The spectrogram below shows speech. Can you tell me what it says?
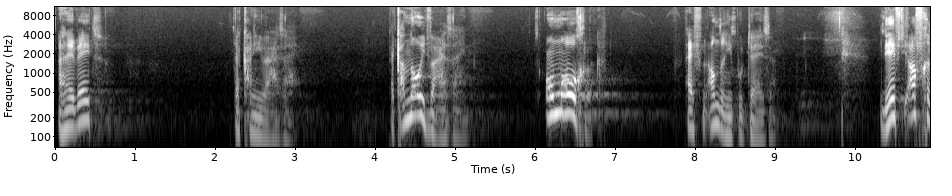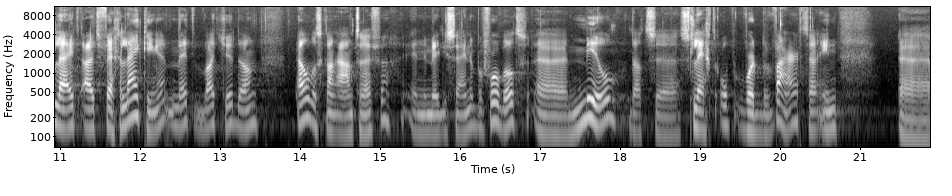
en hij weet, dat kan niet waar zijn. Dat kan nooit waar zijn. Onmogelijk. Hij heeft een andere hypothese. Die heeft hij afgeleid uit vergelijkingen met wat je dan elders kan aantreffen in de medicijnen. Bijvoorbeeld uh, meel dat uh, slecht op wordt bewaard, daarin uh,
